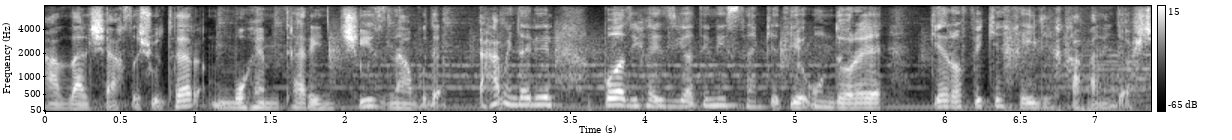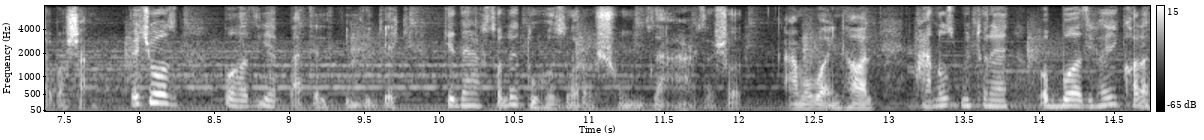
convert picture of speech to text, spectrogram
اول شخص شوتر مهمترین چیز نبوده. به همین دلیل بازی های زیادی نیستن که توی اون دوره گرافیک خیلی خفنی داشته باشن به جز بازی بتلفیلد یک که در سال 2016 عرضه شد. اما با این حال هنوز می‌تونه با بازی های کال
